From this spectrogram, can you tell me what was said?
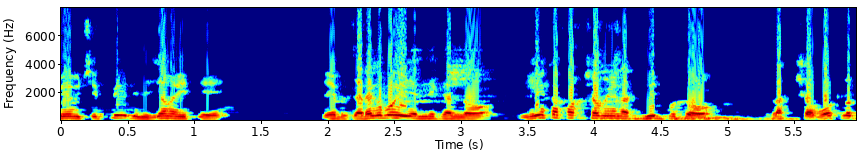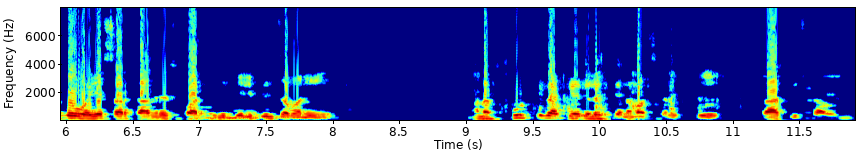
మేము చెప్పేది నిజమైతే రేపు జరగబోయే ఎన్నికల్లో ఏకపక్షమైన తీర్పుతో లక్ష ఓట్లతో వైఎస్ఆర్ కాంగ్రెస్ పార్టీని గెలిపించమని మనస్ఫూర్తిగా చేతులెత్తి నమస్కరిస్తూ ప్రార్థిస్తా ఉన్నాం.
